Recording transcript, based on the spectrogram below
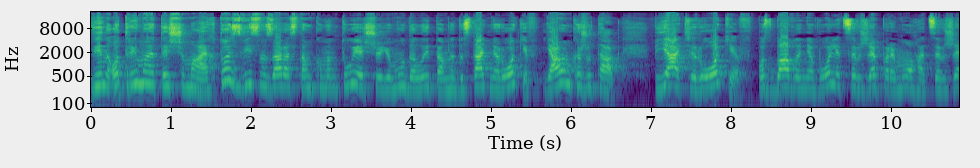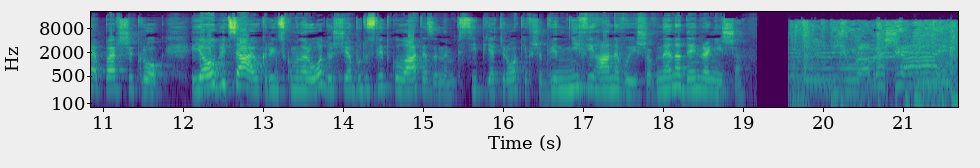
він отримає те, що має. Хтось, звісно, зараз там коментує, що йому дали там недостатньо років. Я вам кажу так: 5 років позбавлення волі це вже перемога, це вже перший крок. І я обіцяю українському народу, що я буду слідкувати за ним всі 5 років, щоб він ніфіга не вийшов, не на день раніше. Юра, прощай.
